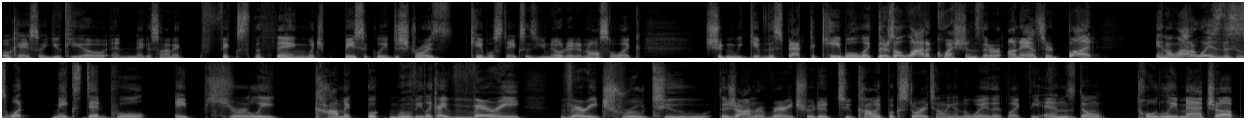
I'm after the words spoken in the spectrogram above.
okay so yukio and negasonic fix the thing which basically destroys cable stakes as you noted and also like shouldn't we give this back to cable? Like there's a lot of questions that are unanswered but in a lot of ways this is what makes deadpool a purely comic book movie. Like a very very true to the genre very true to, to comic book storytelling in the way that like the ends don't totally match up.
